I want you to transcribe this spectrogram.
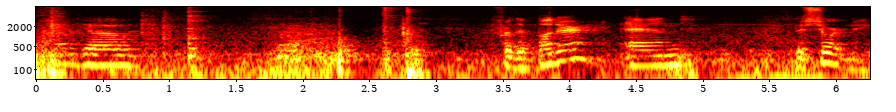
I'll go for the butter and the shortening.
